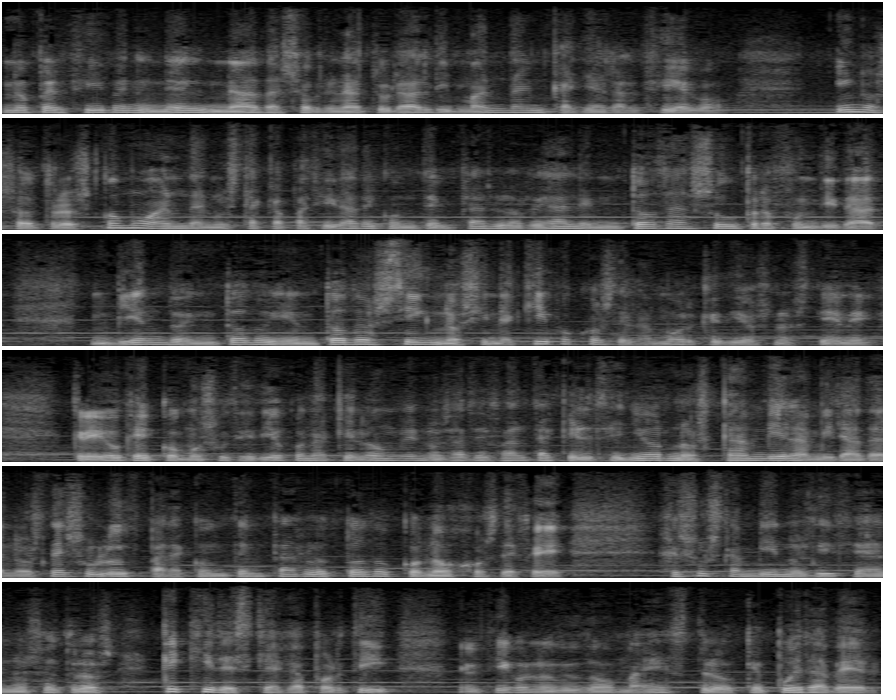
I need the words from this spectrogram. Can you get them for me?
no perciben en él nada sobrenatural y mandan callar al ciego. ¿Y nosotros cómo anda nuestra capacidad de contemplar lo real en toda su profundidad, viendo en todo y en todos signos inequívocos del amor que Dios nos tiene? Creo que como sucedió con aquel hombre nos hace falta que el Señor nos cambie la mirada, nos dé su luz para contemplarlo todo con ojos de fe. Jesús también nos dice a nosotros, ¿qué quieres que haga por ti? El ciego no dudó, maestro, que pueda ver,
